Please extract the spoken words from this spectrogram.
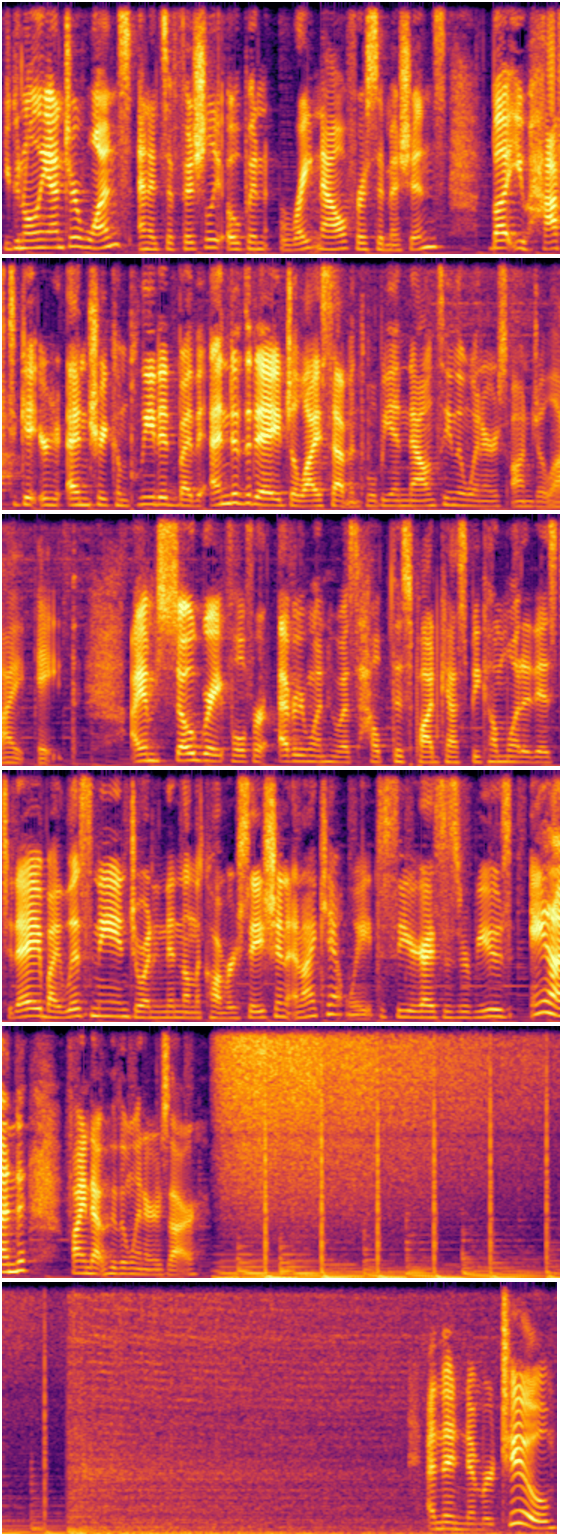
You can only enter once and it's officially open right now for submissions, but you have to get your entry completed by the end of the day, July 7th. We'll be announcing the winners on July 8th. I am so grateful for everyone who has helped this podcast become what it is today by listening and joining in on the conversation. And I can't wait to see your guys' reviews and find out who the winners are. And then number two,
